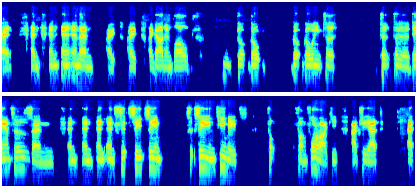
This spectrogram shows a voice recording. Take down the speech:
and, and and and and then I I I got involved go go go going to to, to dances and and and and and see, seeing seeing teammates from floor hockey actually at at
